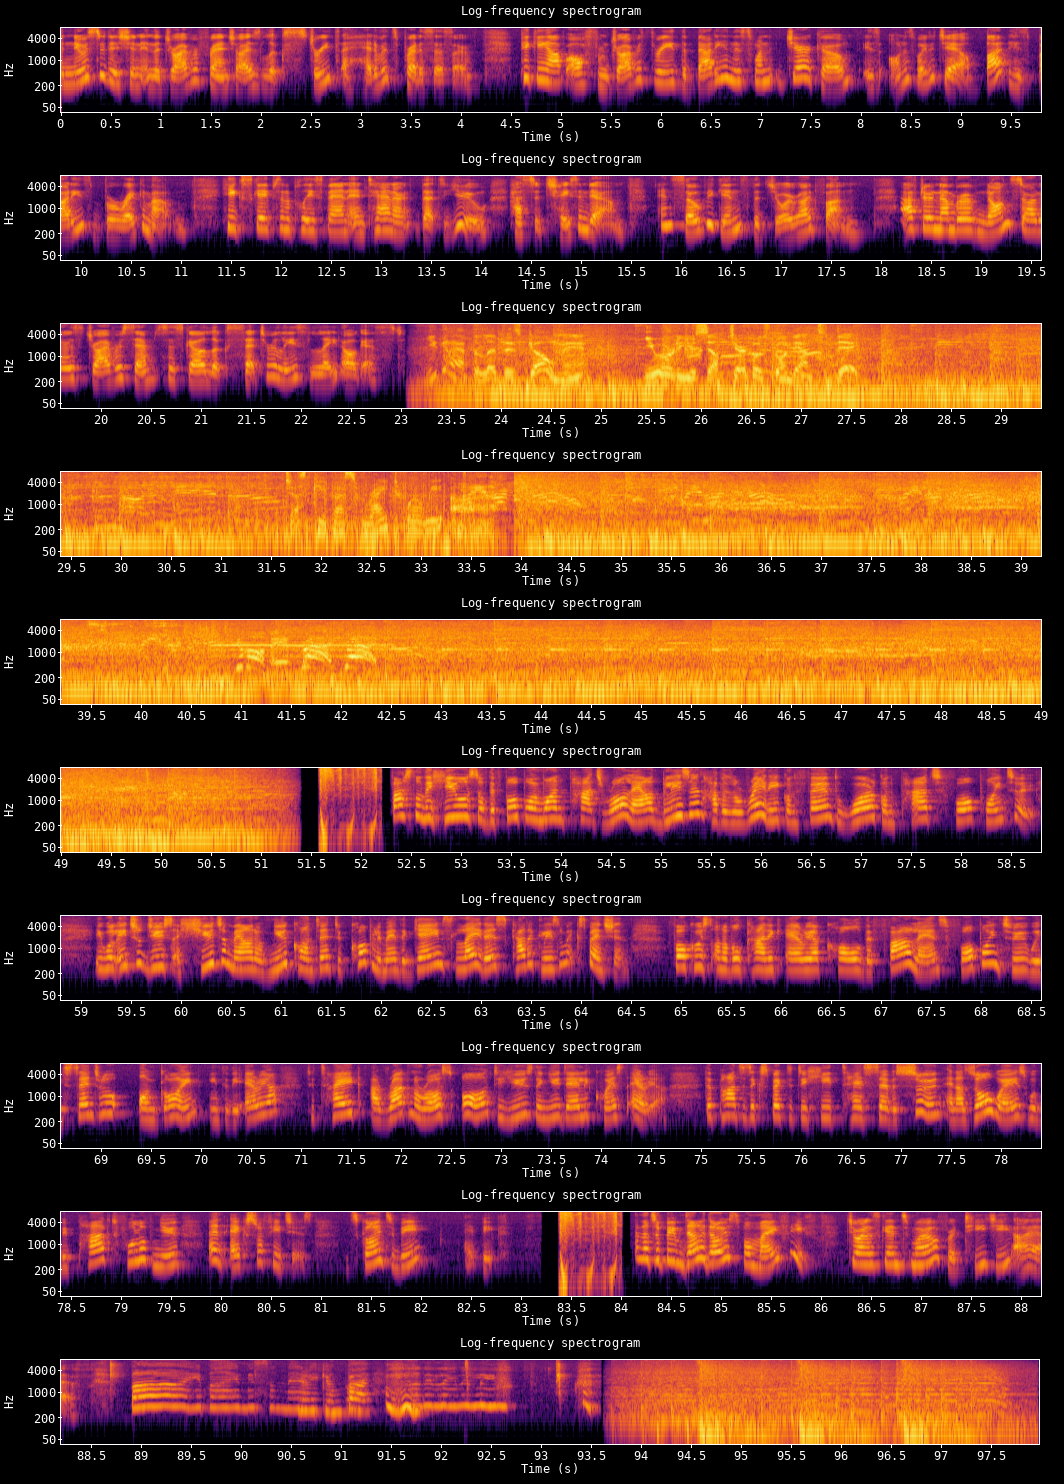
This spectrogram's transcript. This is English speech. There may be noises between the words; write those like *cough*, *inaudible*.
The newest addition in the Driver franchise looks streets ahead of its predecessor. Picking up off from Driver 3, the baddie in this one, Jericho, is on his way to jail, but his buddies break him out. He escapes in a police van, and Tanner, that's you, has to chase him down. And so begins the joyride fun. After a number of non starters, Driver San Francisco looks set to release late August. You're gonna have to let this go, man. You heard it yourself. Jericho's going down today. Just keep us right where we are. Come on, man. Drive, drive! Fast on the heels of the 4.1 patch rollout, Blizzard has already confirmed work on patch 4.2. It will introduce a huge amount of new content to complement the game's latest Cataclysm expansion, focused on a volcanic area called the Firelands 4.2 with central on going into the area to take a Ragnaros or to use the new daily quest area. The patch is expected to hit test servers soon and as always will be packed full of new and extra features. It's going to be epic. And that's a Daily Dose for May 5th. Join us again tomorrow for TGIF. Bye bye, Miss American American Pie. Pie. *laughs*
